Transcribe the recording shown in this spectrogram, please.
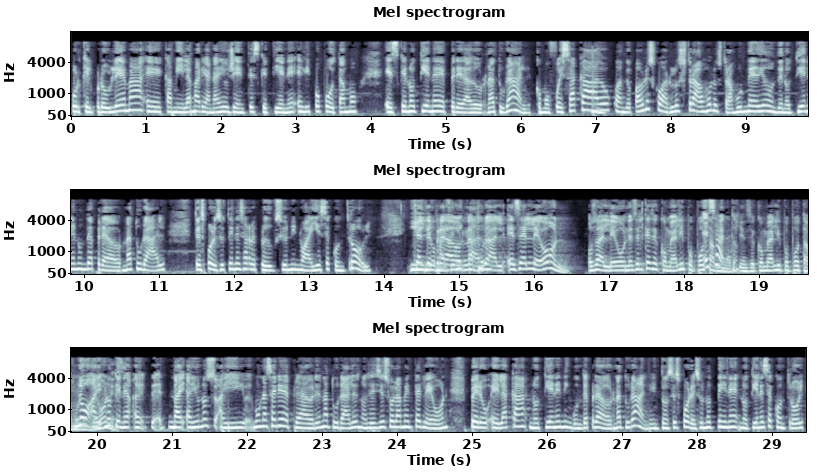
porque el problema, eh, Camila Mariana y oyentes, que tiene el hipopótamo es que no tiene depredador natural. Como fue sacado, mm. cuando Pablo Escobar los trajo, los trajo un medio donde no tienen un depredador natural, entonces por eso tiene esa reproducción y no hay ese control. Y que el depredador natural es el león. O sea, el león es el que se come al hipopótamo. Exacto. ¿Quién se come al hipopótamo? No, ahí no tiene, eh, eh, hay, unos, hay una serie de depredadores naturales, no sé si es solamente el león, pero él acá no tiene ningún depredador natural. Entonces, por eso no tiene, no tiene ese control.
